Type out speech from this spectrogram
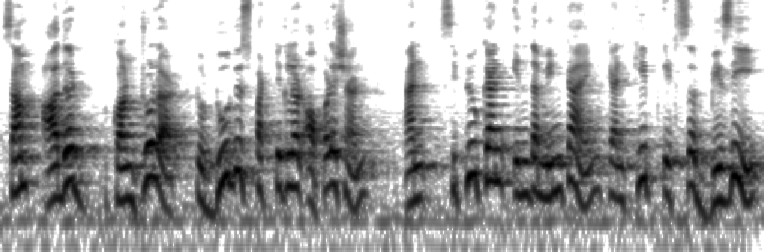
some other controller to do this particular operation and CPU can in the meantime can keep itself busy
